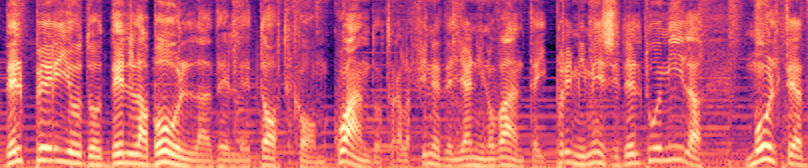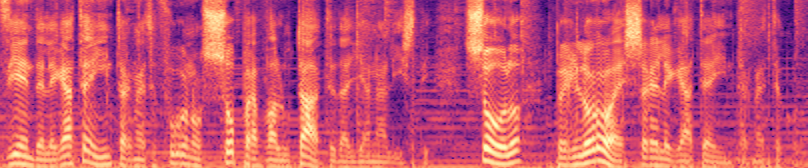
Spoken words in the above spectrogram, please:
del periodo della bolla delle dot-com, quando tra la fine degli anni 90 e i primi mesi del 2000 molte aziende legate a internet furono sopravvalutate dagli analisti, solo per il loro essere legate a internet. Ecco,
